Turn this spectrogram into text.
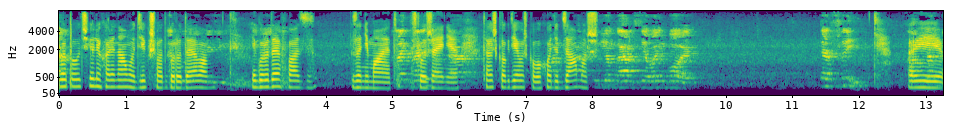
Вы получили Харинаму Дикшу от Гурудева, и Гурудев вас занимает в служении. Так же, как девушка выходит замуж, и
